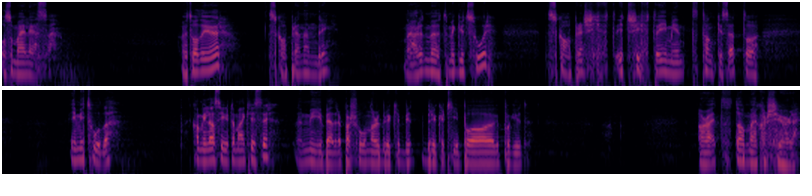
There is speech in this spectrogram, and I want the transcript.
og så må jeg lese. Og vet du hva det gjør? Det skaper en endring. Når jeg har et møte med Guds ord, det skaper skift, et skifte i mitt tankesett og i mitt hode. Camilla sier til meg, Christer, du er en mye bedre person når du bruker, bruker tid på, på Gud. All right, da må jeg kanskje gjøre det.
